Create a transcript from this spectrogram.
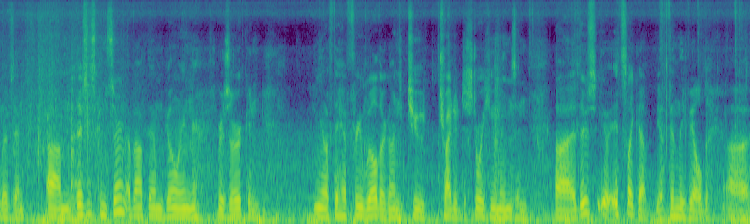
lives in. Um, there's this concern about them going berserk, and you know, if they have free will, they're going to try to destroy humans. And uh, there's, you know, it's like a you know, thinly veiled, uh,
